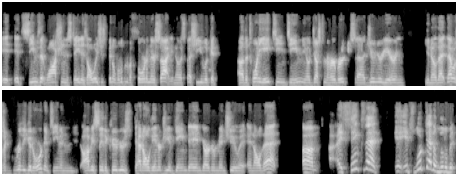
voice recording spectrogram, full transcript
it it seems that Washington State has always just been a little bit of a thorn in their side. You know, especially you look at uh, the 2018 team. You know, Justin Herbert's uh, junior year, and you know that that was a really good Oregon team, and obviously the Cougars had all the energy of game day and Gardner Minshew and, and all that. Um, I think that it, it's looked at a little bit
